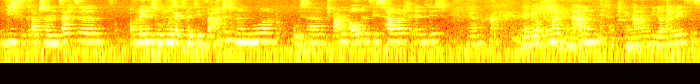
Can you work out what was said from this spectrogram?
wie ich gerade schon sagte, auf männliche Homosexualität wartet man nur. Wo ist er? Wann outet sich Savage endlich? Ja. Wie auch immer, keine Ahnung. Ich habe keine Ahnung, wie der unterwegs ist.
